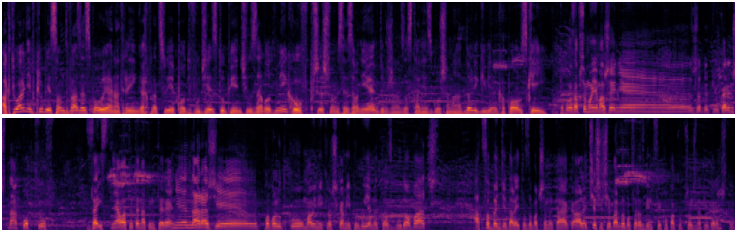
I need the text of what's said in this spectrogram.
Aktualnie w klubie są dwa zespoły, a na treningach pracuje po 25 zawodników. W przyszłym sezonie drużyna zostanie zgłoszona do Ligi Wielkopolskiej. To było zawsze moje marzenie, żeby piłka ręczna chłopców zaistniała tutaj na tym terenie. Na razie powolutku, małymi kroczkami próbujemy to zbudować. A co będzie dalej, to zobaczymy, tak? Ale cieszę się bardzo, bo coraz więcej chłopaków przychodzi na piłkę ręczną.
